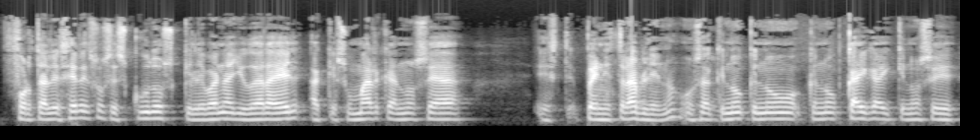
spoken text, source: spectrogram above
fortalecer esos escudos que le van a ayudar a él a que su marca no sea este, penetrable, ¿no? O sea, que no, que no, que no caiga y que no se,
